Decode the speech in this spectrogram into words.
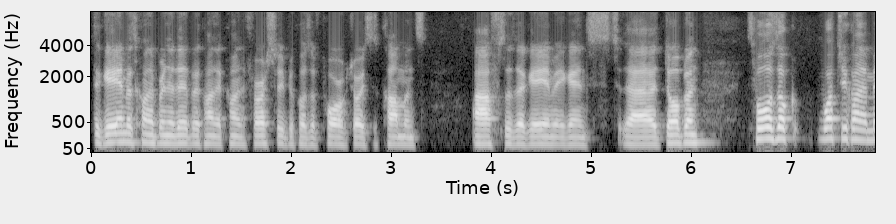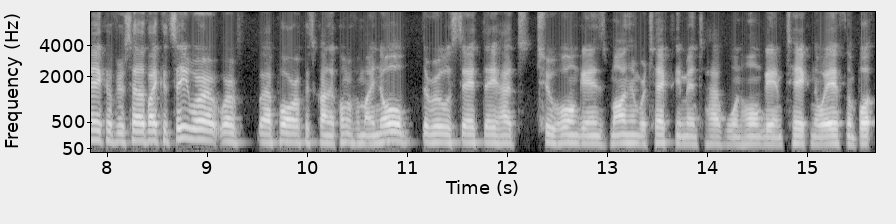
the game that's kind of been a little bit kind of controversy because of Pádraig Joyce's comments after the game against uh, Dublin. Suppose, look, what do you kind of make of yourself? I could see where where uh, Pádraig is kind of coming from. I know the rules state they had two home games. Monaghan were technically meant to have one home game taken away from them, but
